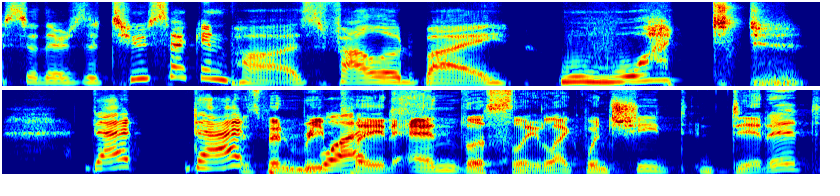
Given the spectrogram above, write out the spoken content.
So there's a two second pause followed by what? That that It's been what? replayed endlessly. Like when she did it,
